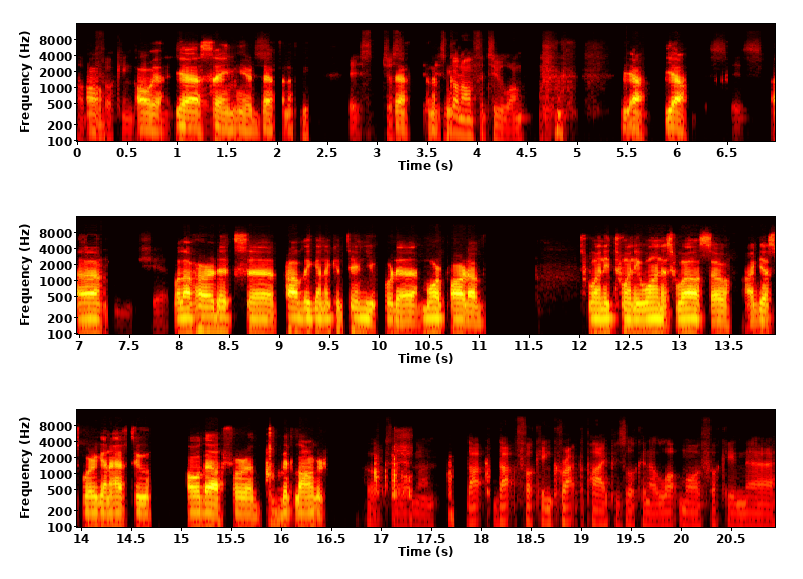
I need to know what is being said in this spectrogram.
I'll be fucking glad. Oh yeah, yeah, same here, definitely. It's just, it's gone on for too long. Yeah, yeah. It's, it's Um, shit. Well, I've heard it's uh, probably going to continue for the more part of 2021 as well. So I guess we're going to have to hold out for a bit longer. Fuck's sake, man. That that fucking crack pipe is looking a lot more fucking. Uh,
